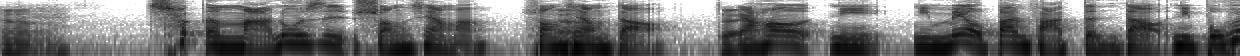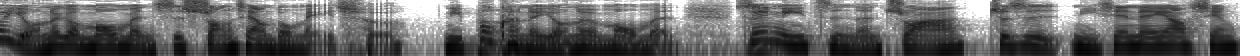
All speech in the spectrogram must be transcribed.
嗯，车呃马路是双向嘛，双向道。嗯对，然后你你没有办法等到，你不会有那个 moment 是双向都没车，你不可能有那个 moment，、嗯、所以你只能抓，就是你现在要先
